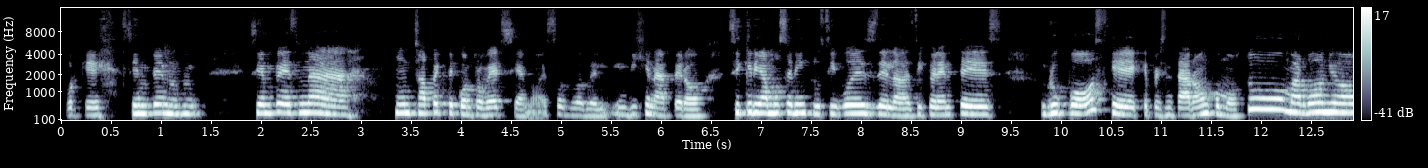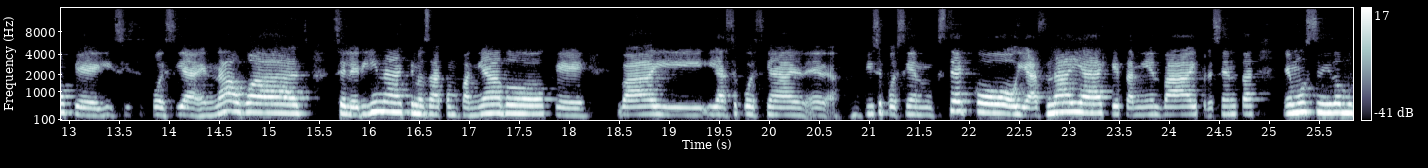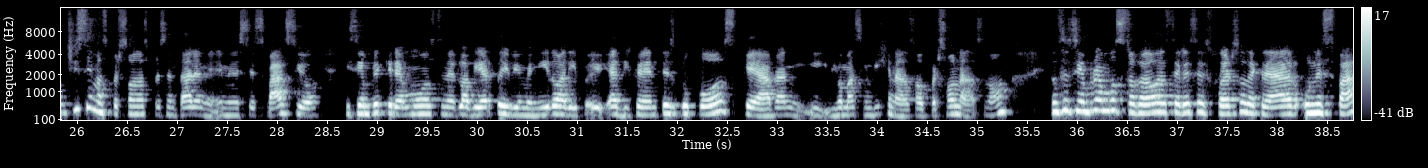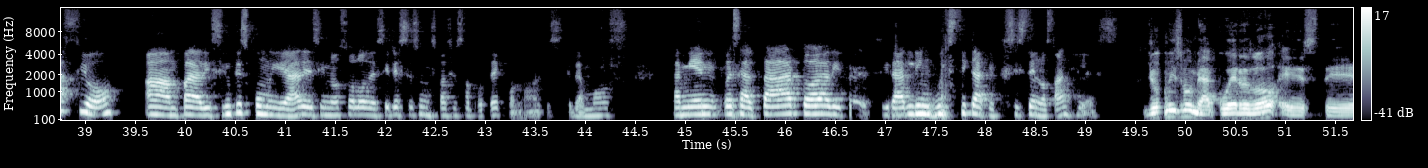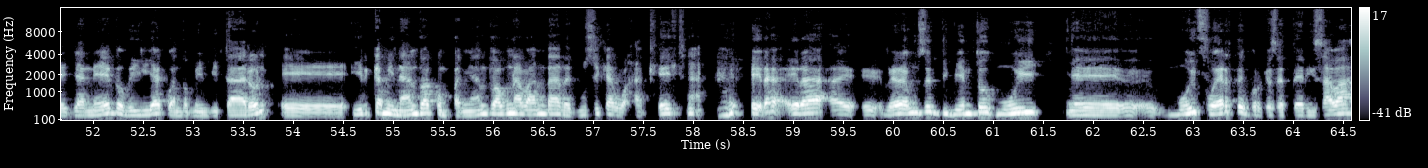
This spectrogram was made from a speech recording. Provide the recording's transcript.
porque siempre, siempre es una un topic de controversia, ¿no? Eso es lo del indígena, pero sí queríamos ser inclusivos desde los diferentes grupos que, que, presentaron, como tú, Mardonio, que hiciste poesía en náhuatl, Celerina, que nos ha acompañado, que va y, hace poesía, dice poesía en mixteco, o Yasnaya, que también va y presenta. Hemos tenido muchísimas personas presentar en, en ese espacio y siempre queremos tenerlo abierto y bienvenido a, a, diferentes grupos que hablan idiomas indígenas o personas, ¿no? Entonces siempre hemos tratado de hacer ese esfuerzo de crear un espacio um, para distintas comunidades y no solo decir este es un espacio zapoteco, ¿no? Entonces queremos también resaltar toda la diversidad lingüística que existe en Los Ángeles. Yo mismo me acuerdo, este, Janet, Odilia, cuando me invitaron, eh, ir caminando acompañando a una banda de música oaxaqueña. Era, era, eh, era un sentimiento muy, eh, muy fuerte porque se te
